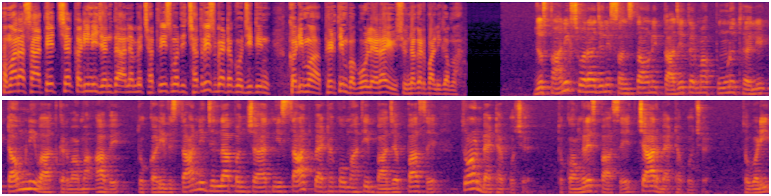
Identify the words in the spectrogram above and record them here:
અમારા સાથે જ છે કડીની જનતા અને અમે છત્રીસમાંથી છત્રીસ બેઠકો જીતીને કડીમાં ફેરથી ભગવો લહેરાયું છું નગરપાલિકામાં. જો સ્થાનિક સ્વરાજ્યની સંસ્થાઓની તાજેતરમાં પૂર્ણ થયેલી ટર્મની વાત કરવામાં આવે, તો કડી વિસ્તારની જિલ્લા પંચાયતની સાત બેઠકોમાંથી ભાજપ પાસે ત્રણ બેઠકો છે, તો કોંગ્રેસ પાસે ચાર બેઠકો છે. તો વળી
